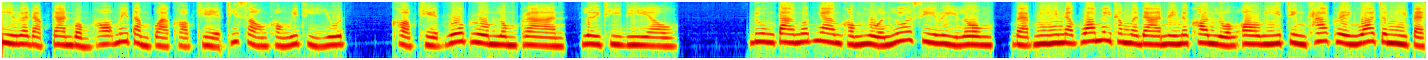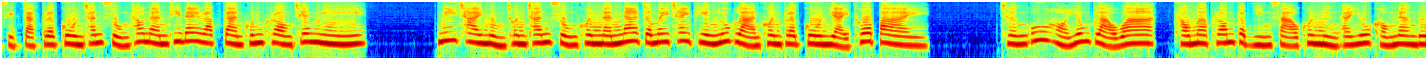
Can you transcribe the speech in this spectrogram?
มีระดับการบ่มเพาะไม่ต่ำกว่าขอบเขตที่สองของวิถียุทธ ขอบเขตรวบรวมลมปราณ เลยทีเดียว ดวงตางดงามของหยวนลั่วซีรีลง แบบนี้นับว่าไม่ธรรมดาในนครหลวงอวีจริงข้าเกรงว่าจะมีแต่สิทธิ์จากตระกูลชั้นสูงเท่านั้นที่ได้รับการคุ้มครองเช่นนี้ ม่ชายหนุ่มชนชั้นสูงคนนั้นน่าจะไม่ใช่เพียงลูกหลานคนตระกูลใหญ่ทั่วไป เฉิงอู้หอย่งกล่าวว่า เขามาพร้อมกับหญิงสาวคนหนึ่งอายุของนางดู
